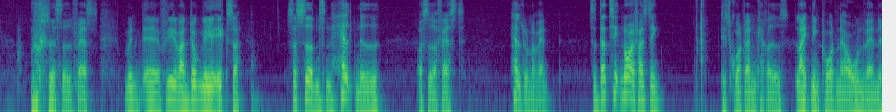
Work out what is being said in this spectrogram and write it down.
uden at sidde fast. Men øh, fordi det var en dum lille ekser, så sidder den sådan halvt nede og sidder fast. Halvt under vand. Så der tæ- når jeg faktisk tænkte, det skulle godt være, den kan reddes. Lightningporten er oven vande.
